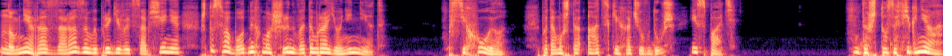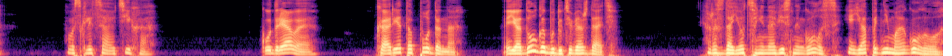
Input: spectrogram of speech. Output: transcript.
но мне раз за разом выпрыгивает сообщение, что свободных машин в этом районе нет. Психую, потому что адски хочу в душ и спать. «Да что за фигня?» – восклицаю тихо. «Кудрявая, карета подана. Я долго буду тебя ждать?» Раздается ненавистный голос, и я поднимаю голову.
